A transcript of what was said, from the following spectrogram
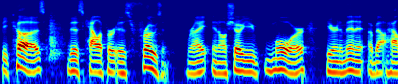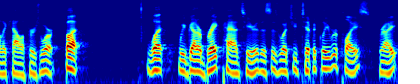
because this caliper is frozen right? And I'll show you more here in a minute about how the calipers work. But what we've got our brake pads here. This is what you typically replace, right?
